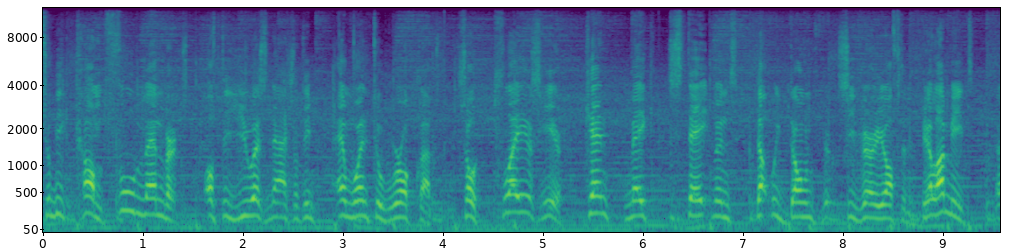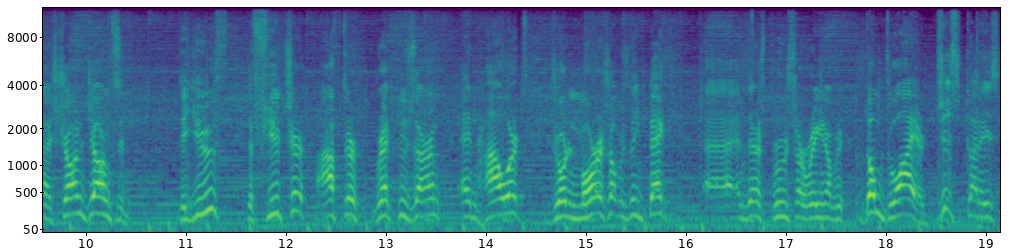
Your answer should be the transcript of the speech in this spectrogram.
to become full members of the U.S. national team and went to World Cups. So players here can make statements that we don't see very often. Bill Hamid, uh, Sean Johnson, the youth, the future after Brett Guzan and Howard, Jordan Morris obviously back, uh, and there's Bruce Arena. Dom Dwyer just got his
